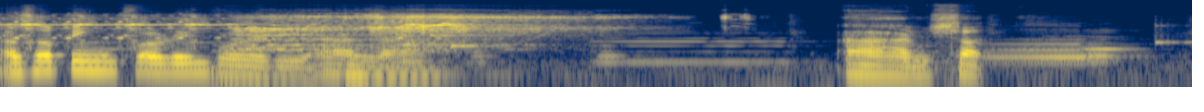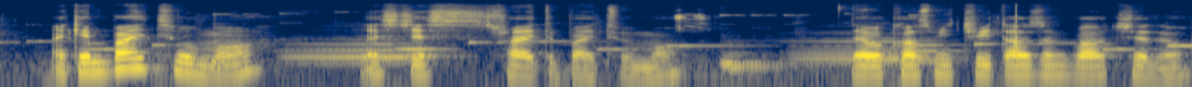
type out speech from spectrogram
I was hoping for rainbow already. Allah. Ah, I'm short. I can buy two more. Let's just try to buy two more. That will cost me 3000 voucher though.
